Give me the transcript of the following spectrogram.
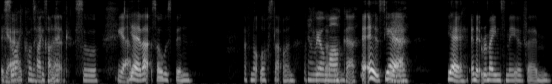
it's so iconic, it's isn't it? iconic. So yeah. yeah, that's always been. I've not lost that one. I've A real that one. marker. It is, yeah. Yeah. yeah, and it reminds me of um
